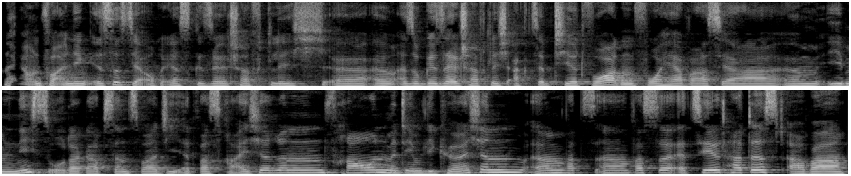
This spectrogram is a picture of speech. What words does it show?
Naja, und vor allen Dingen ist es ja auch erst gesellschaftlich, äh, also gesellschaftlich akzeptiert worden. Vorher war es ja ähm, eben nicht so. Da gab es dann zwar die etwas reicheren Frauen mit dem Likörchen, ähm, was, äh, was du erzählt hattest, aber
